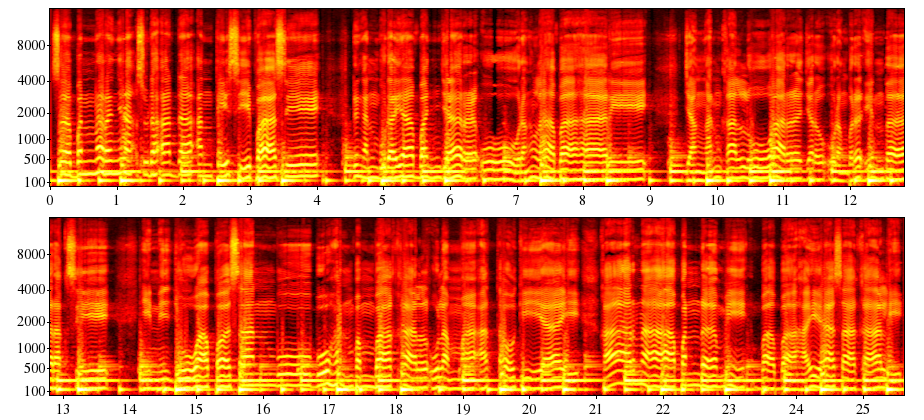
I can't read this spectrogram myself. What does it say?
Sebenarnya sudah ada antisipasi Dengan budaya Banjar orang lah bahari Jangan keluar jar orang berinteraksi Ini jua pesan bubuhan pembakal ulama atau kiai. Karena pandemi babahaya sekali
